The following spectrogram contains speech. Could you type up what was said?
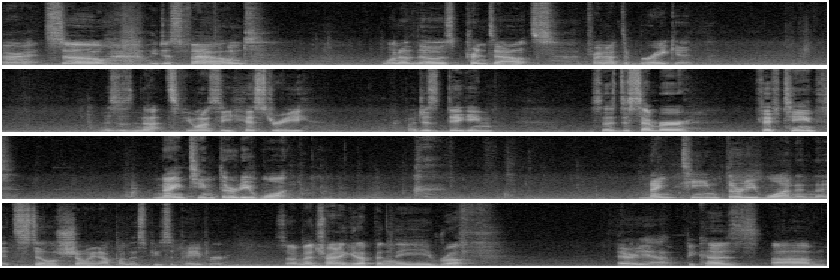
Alright, so we just found one of those printouts. Try not to break it. This is nuts. If you want to see history by just digging, it says December 15th, 1931. 1931, and it's still showing up on this piece of paper. So I'm gonna try to get up in the roof area because um,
